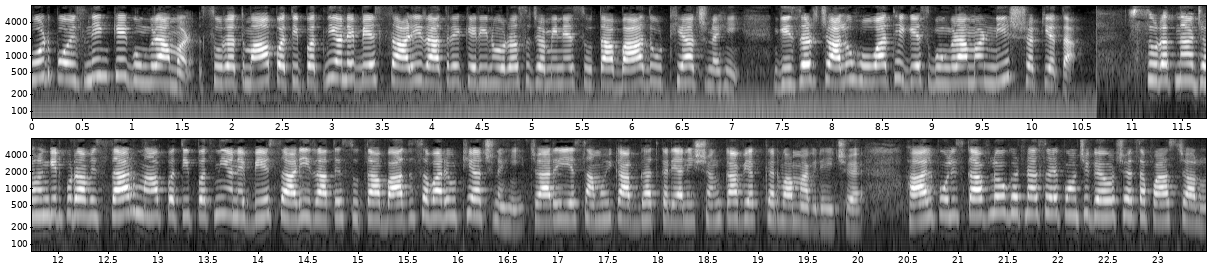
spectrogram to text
ફૂડ પોઈઝનિંગ કે ગુંગળામણ? સુરતમાં પતિ પત્ની અને બે સાળી રાત્રે કેરીનો રસ જમીને સૂતા બાદ ઉઠ્યા જ નહીં. ગીઝર ચાલુ હોવાથી ગેસ ગુંગળામણની શક્યતા સુરતના જહાંગીરપુરા વિસ્તારમાં પતિ, પત્ની અને બે સાડી રાતે સૂતા બાદ સવારે ઉઠ્યા જ નહીં. ચારેય સામૂહિક આપઘાત કર્યાની શંકા વ્યક્ત કરવામાં આવી રહી છે. હાલ પોલીસ કાફલો ઘટના સ્થળે પહોંચી ગયો છે. તપાસ ચાલુ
